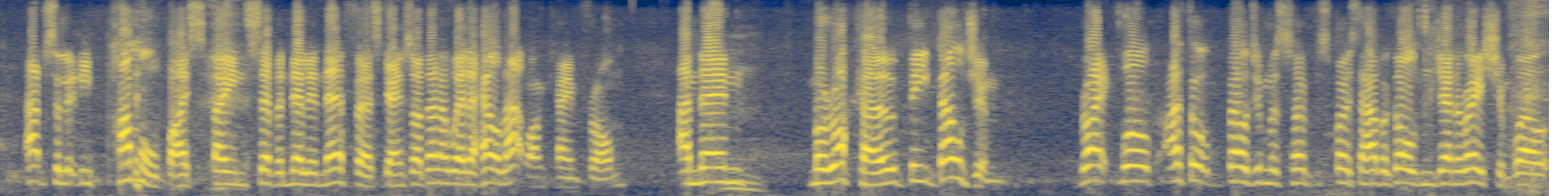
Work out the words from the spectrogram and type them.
absolutely pummeled by Spain 7 0 in their first game. So I don't know where the hell that one came from. And then mm. Morocco beat Belgium. Right, well, I thought Belgium was supposed to have a golden generation. Well,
